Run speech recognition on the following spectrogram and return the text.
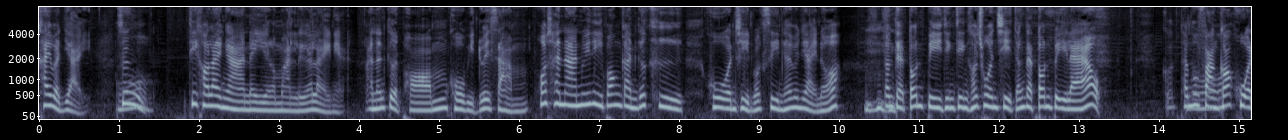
ไข้หวัดใหญ่ ซึ่งที่เขารายงานในเยอรมันหรืออะไรเนี่ยอันนั้นเกิดพร้อมโควิดด้วยซ้ำเพราะฉะนั้นวิธีป้องกันก็คือควรฉีดวัคซีนไข้หวัดใหญ่เนาะตั้งแต่ต้นปีจริง ๆ เขาชวนฉีดตั้งแต่ต้นปีแล้วท่านผู้ฟังก็ควร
